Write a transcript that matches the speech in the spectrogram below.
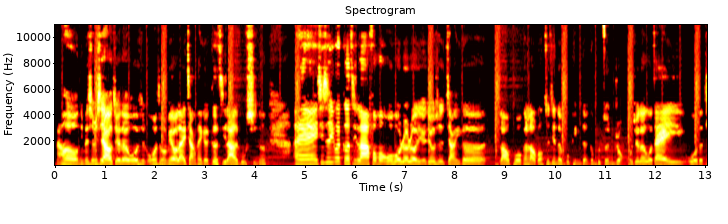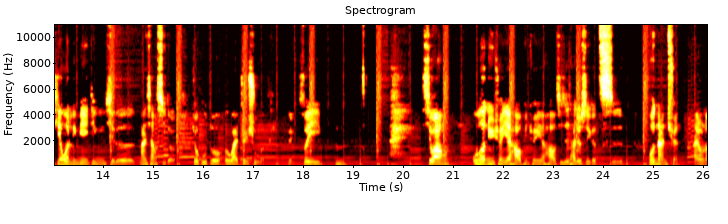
然后你们是不是要觉得我是我怎么没有来讲那个哥吉拉的故事呢？哎，其实因为哥吉拉风风火火热热，也就是讲一个老婆跟老公之间的不平等跟不尊重。我觉得我在我的贴文里面已经写的蛮详细的，就不多额外赘述了。对，所以嗯，唉，希望。无论女权也好，平权也好，其实它就是一个词，或男权还有呢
